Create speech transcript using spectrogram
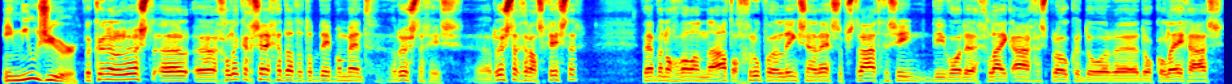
in Nieuwsuur. We kunnen rust, uh, uh, gelukkig zeggen dat het op dit moment rustig is. Uh, rustiger als gisteren. We hebben nog wel een aantal groepen links en rechts op straat gezien. Die worden gelijk aangesproken door, door collega's.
